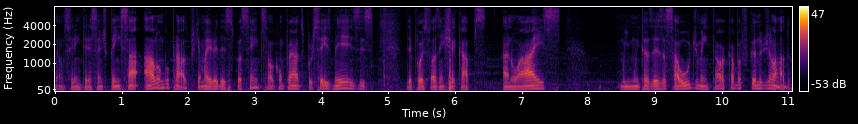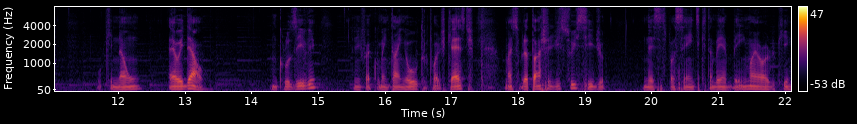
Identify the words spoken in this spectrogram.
Então seria interessante pensar a longo prazo, porque a maioria desses pacientes são acompanhados por seis meses, depois fazem check-ups anuais, e muitas vezes a saúde mental acaba ficando de lado, o que não é o ideal. Inclusive, a gente vai comentar em outro podcast, mas sobre a taxa de suicídio nesses pacientes, que também é bem maior do que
